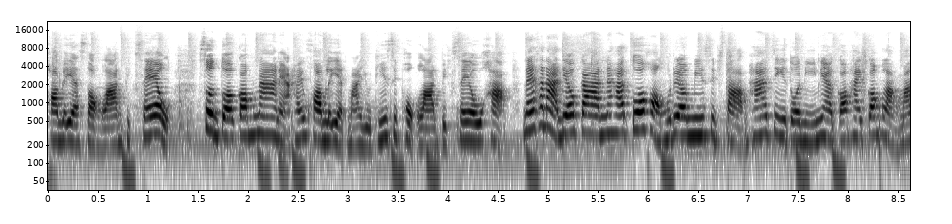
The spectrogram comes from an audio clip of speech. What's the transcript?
ความละเอียด 2 ล้านพิกเซล ส่วนตัวกล้องหน้าเนี่ยให้ความละเอียดมาอยู่ที่ 16 ล้านพิกเซลค่ะ ในขณะเดียวกันนะคะ ตัวของ Realme 13 5G ตัวนี้เนี่ยก็ให้กล้องหลังมา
